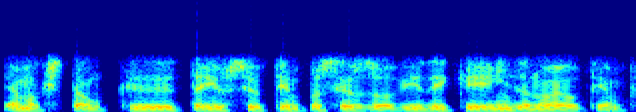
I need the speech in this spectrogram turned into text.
é uma questão que tem o seu tempo a ser resolvida e que ainda não é o tempo.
